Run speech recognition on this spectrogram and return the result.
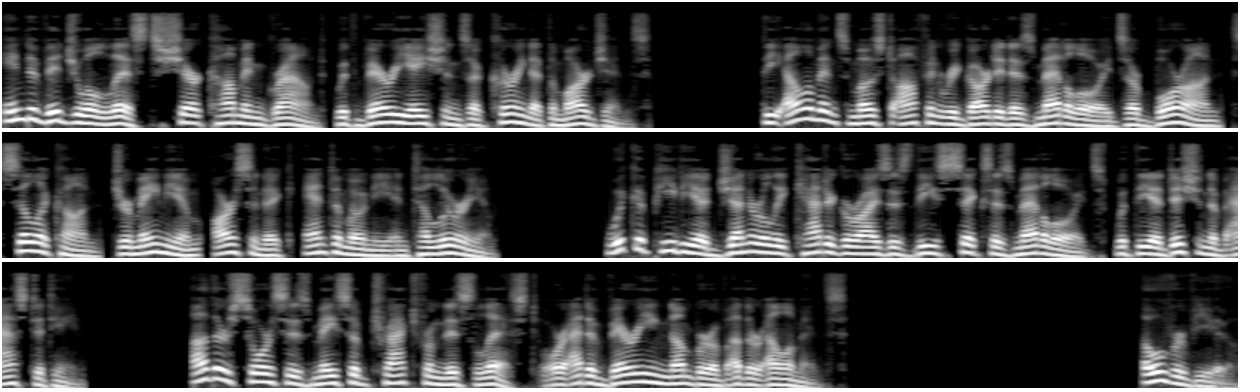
Individual lists share common ground, with variations occurring at the margins. The elements most often regarded as metalloids are boron, silicon, germanium, arsenic, antimony and tellurium. Wikipedia generally categorizes these six as metalloids, with the addition of astatine. Other sources may subtract from this list or add a varying number of other elements. Overview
